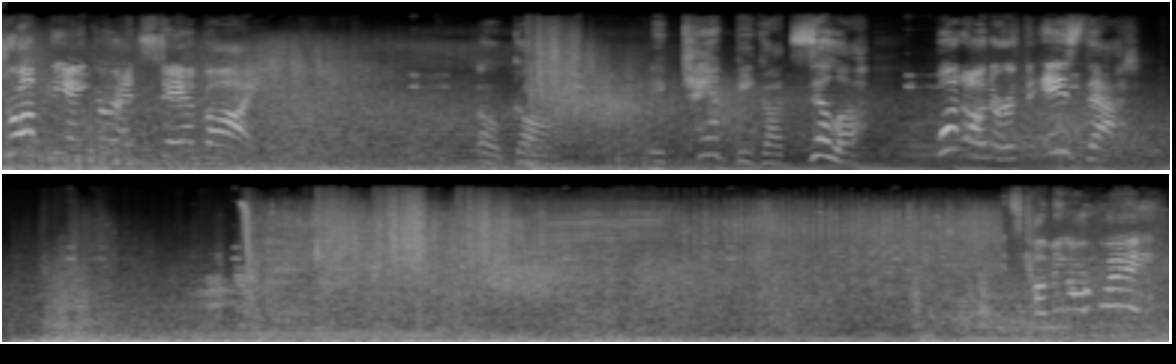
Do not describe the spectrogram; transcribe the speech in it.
Drop the anchor and stand by! Oh god. It can't be Godzilla! What on earth is that? It's coming our way!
